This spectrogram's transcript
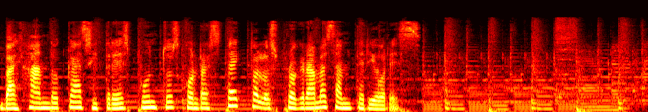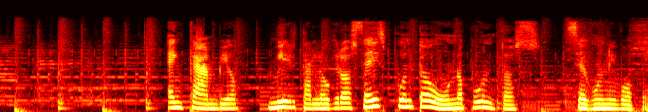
bajando casi 3 puntos con respecto a los programas anteriores. En cambio, Mirta logró 6.1 puntos, según Ibope.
